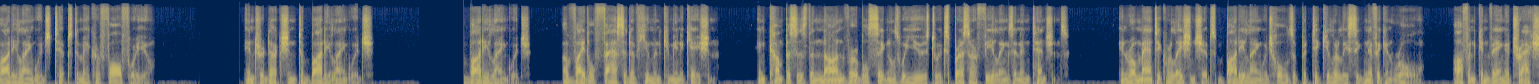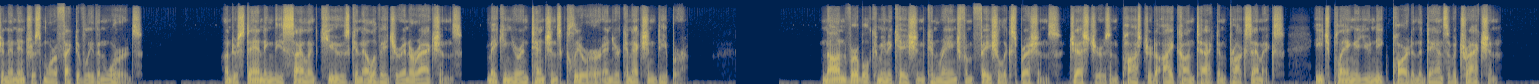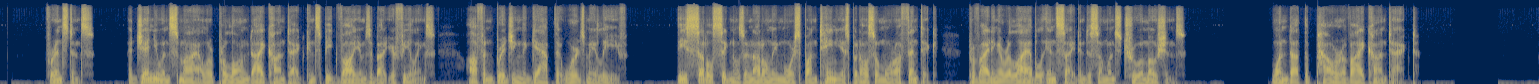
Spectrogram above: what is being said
Body language tips to make her fall for you. Introduction to body language. Body language, a vital facet of human communication, encompasses the nonverbal signals we use to express our feelings and intentions. In romantic relationships, body language holds a particularly significant role, often conveying attraction and interest more effectively than words. Understanding these silent cues can elevate your interactions, making your intentions clearer and your connection deeper. Nonverbal communication can range from facial expressions, gestures, and posture to eye contact and proxemics, each playing a unique part in the dance of attraction. For instance, a genuine smile or prolonged eye contact can speak volumes about your feelings, often bridging the gap that words may leave. These subtle signals are not only more spontaneous but also more authentic, providing a reliable insight into someone's true emotions. 1. The power of eye contact.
